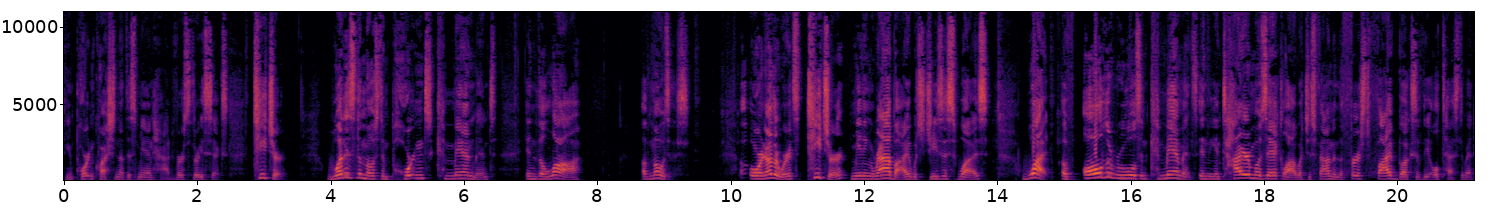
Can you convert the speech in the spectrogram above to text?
the important question that this man had. Verse 36 Teacher, what is the most important commandment in the law of Moses. Or, in other words, teacher, meaning rabbi, which Jesus was, what of all the rules and commandments in the entire Mosaic Law, which is found in the first five books of the Old Testament,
